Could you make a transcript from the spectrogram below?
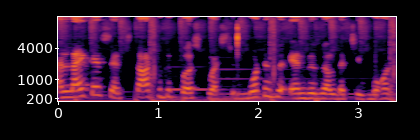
And like i said start with the first question. What is the end result that you want?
